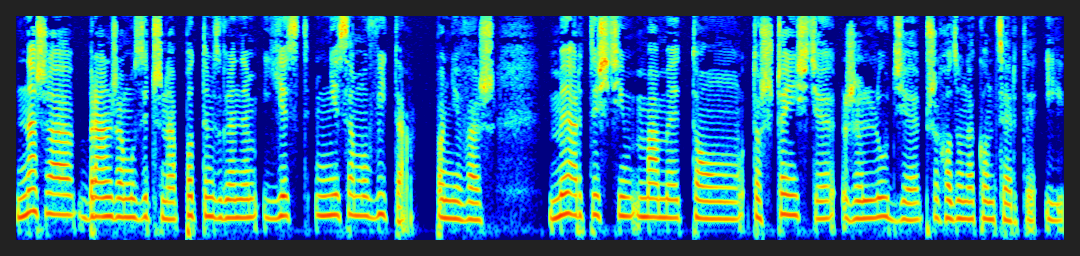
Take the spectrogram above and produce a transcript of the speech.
Nasza branża muzyczna pod tym względem jest niesamowita, ponieważ my, artyści, mamy tą, to szczęście, że ludzie przychodzą na koncerty i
